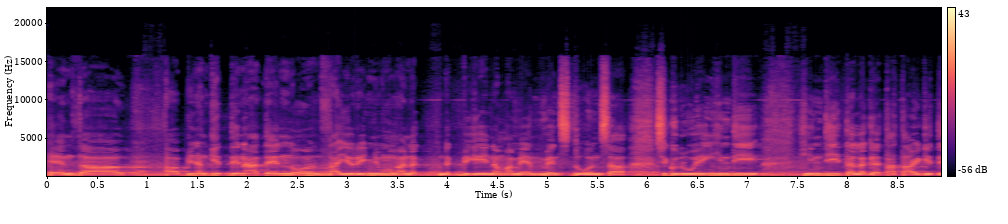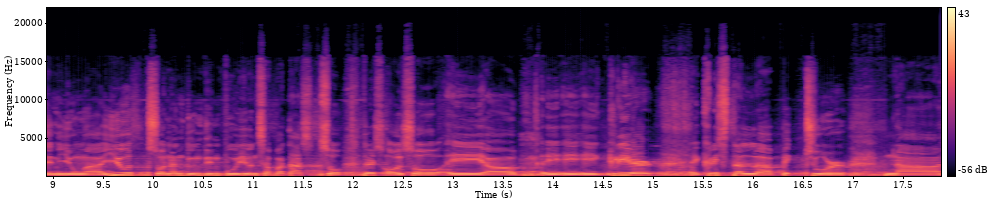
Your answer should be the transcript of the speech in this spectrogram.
And uh, uh, binanggit din natin, no, tayo rin yung mga nag, nagbigay ng amendments doon sa siguruhing hindi, hindi talaga tatargetin yung uh, youth. So nandun din po yun sa batas. So there's also a, uh, a, a, a clear, a crystal uh, picture na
